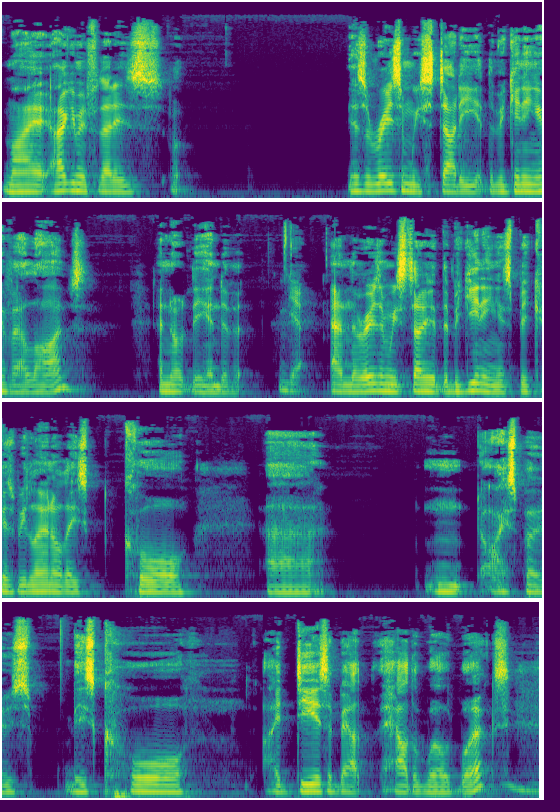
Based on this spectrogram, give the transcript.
my argument for that is, there's a reason we study at the beginning of our lives and not at the end of it. Yeah. And the reason we study at the beginning is because we learn all these core, uh, I suppose, these core ideas about how the world works. Mm-hmm.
